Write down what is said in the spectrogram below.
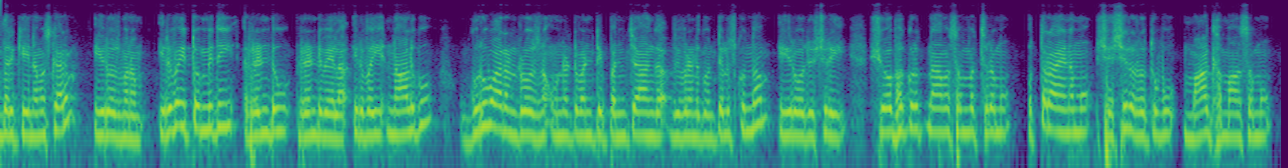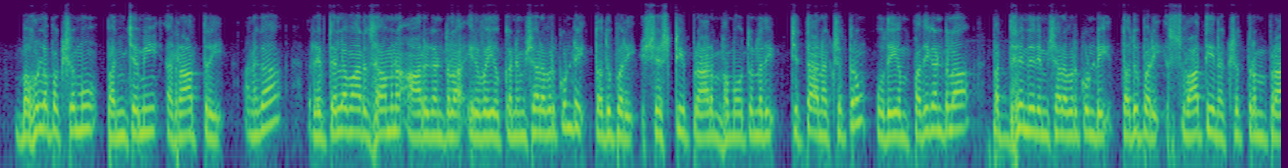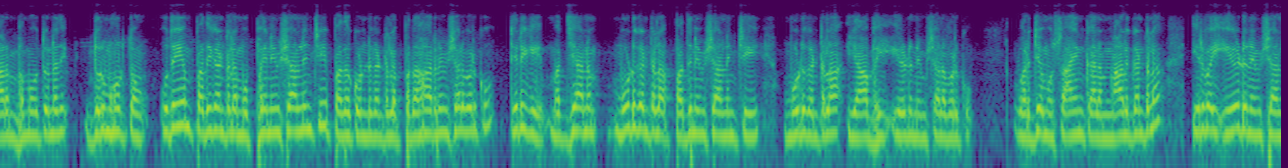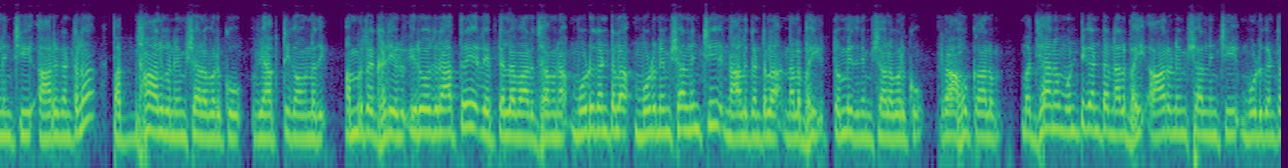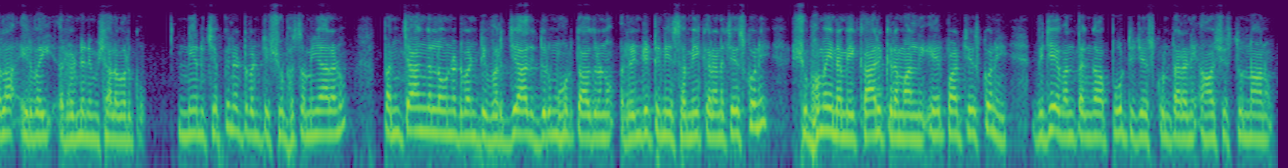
అందరికీ నమస్కారం. ఈరోజు మనం ఇరవై తొమ్మిది రెండు రెండు వేల ఇరవై నాలుగు గురువారం రోజున ఉన్నటువంటి పంచాంగ వివరణ గురించి తెలుసుకుందాం ఈరోజు శ్రీ శోభకృత్నామ సంవత్సరము ఉత్తరాయణము శశిర ఋతువు మాఘమాసము బహుళపక్షము పంచమి రాత్రి అనగా రేపు తెల్లవారుజామున ఆరు గంటల ఇరవై ఒక్క నిమిషాల వరకు తదుపరి షష్ఠి ప్రారంభమవుతున్నది. చిత్తా నక్షత్రం ఉదయం పది గంటల పద్దెనిమిది నిమిషాల వరకు తదుపరి స్వాతి నక్షత్రం ప్రారంభమవుతున్నది. దుర్ముహూర్తం ఉదయం పది గంటల ముప్పై నిమిషాల నుంచి పదకొండు గంటల పదహారు నిమిషాల వరకు తిరిగి మధ్యాహ్నం మూడు గంటల పది నిమిషాల నుంచి మూడు గంటల యాభై ఏడు నిమిషాల వరకు. వర్జము సాయంకాలం నాలుగు గంటల ఇరవై ఏడు నిమిషాల నుంచి ఆరు గంటల పద్నాలుగు నిమిషాల వరకు వ్యాప్తిగా ఉన్నది. అమృత ఘడియలు ఈ రోజు రాత్రి రేపు తెల్లవారుజామున మూడు గంటల మూడు నిమిషాల నుంచి నాలుగు గంటల నలభై తొమ్మిది నిమిషాల వరకు రాహుకాలం. మధ్యాహ్నం ఒంటి గంట నలభై ఆరు నిమిషాల నుంచి మూడు గంటల ఇరవై రెండు నిమిషాల వరకు. నేను చెప్పినటువంటి శుభ సమయాలను పంచాంగంలో ఉన్నటువంటి వర్జాది దుర్ముహూర్తాదులను రెండింటినీ సమీకరణ చేసుకొని శుభమైన మీ కార్యక్రమాల్ని ఏర్పాటు చేసుకొని విజయవంతంగా పూర్తి చేసుకుంటారని ఆశిస్తున్నాను.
